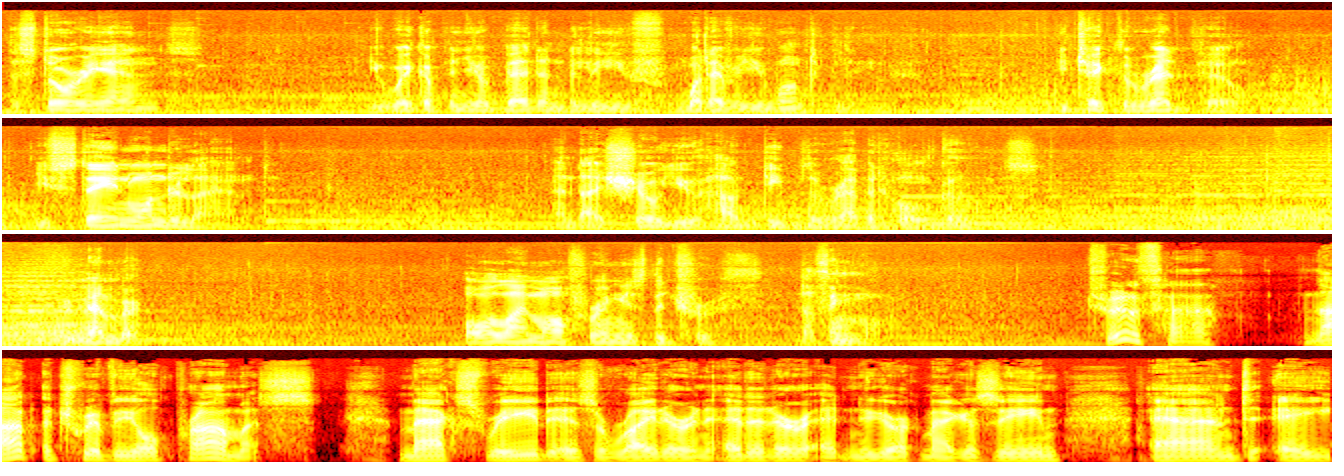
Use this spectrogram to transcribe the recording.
the story ends. You wake up in your bed and believe whatever you want to believe. You take the red pill, you stay in Wonderland, and I show you how deep the rabbit hole goes. Remember, all I'm offering is the truth, nothing more. Truth, huh? Not a trivial promise. Max Read is a writer and editor at New York Magazine and a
